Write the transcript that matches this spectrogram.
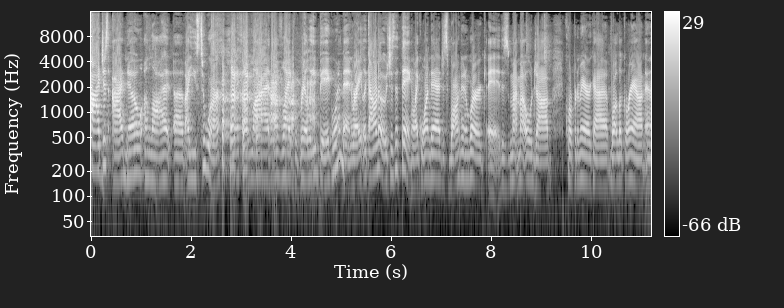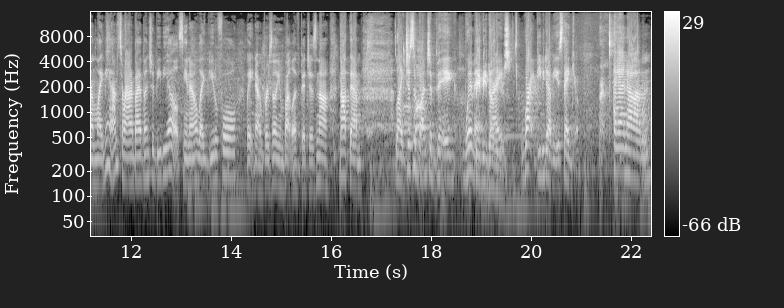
I just I know a lot of I used to work with a lot of like really big women, right? Like I don't know, it was just a thing. Like one day I just walked into work. eh, this is my, my old job, corporate America. Well, I look around and I'm like, man, I'm surrounded by a bunch of BBLs. You know, like beautiful. Wait, no, Brazilian butt lift bitches. Nah, not them. Like just a bunch of big women. BBWs. Right, right BBWs. Thank you. And um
